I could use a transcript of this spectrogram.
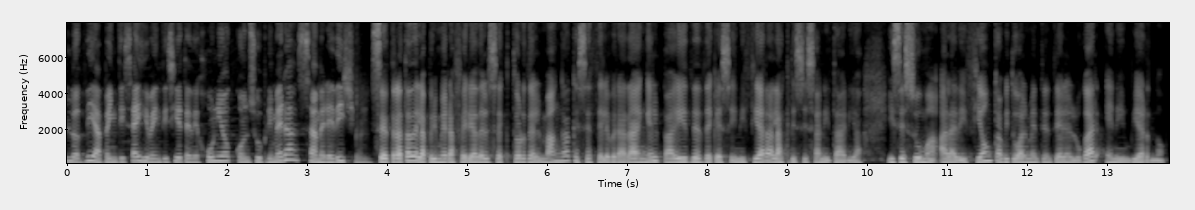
los días 26 y 27 de junio con su primera Summer Edition. Se trata de la primera feria del sector del manga que se celebrará en el país desde que se iniciara la crisis sanitaria y se suma a la edición que habitualmente tiene lugar en invierno,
